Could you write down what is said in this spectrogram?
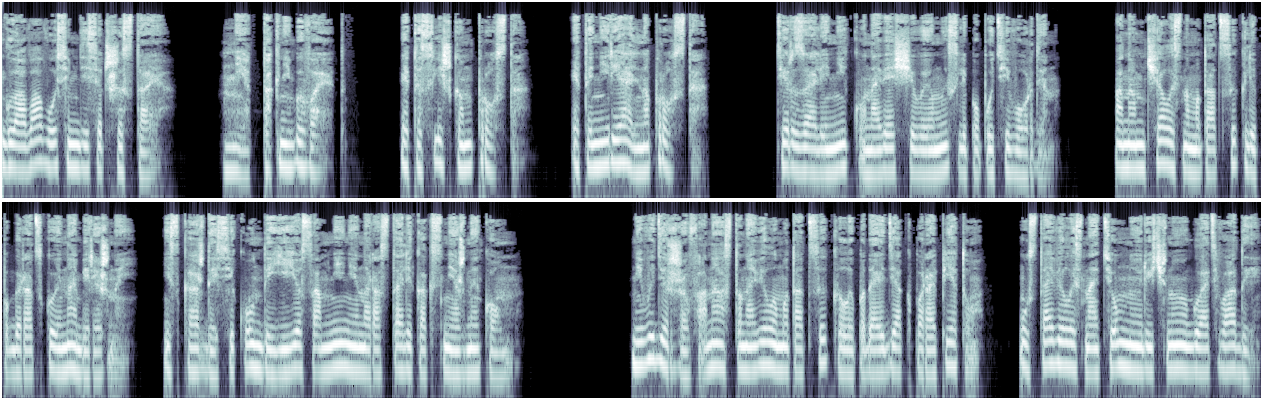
Глава 86. Нет, так не бывает. Это слишком просто. Это нереально просто. Терзали Нику навязчивые мысли по пути в Орден. Она мчалась на мотоцикле по городской набережной, и с каждой секунды ее сомнения нарастали, как снежный ком. Не выдержав, она остановила мотоцикл и, подойдя к парапету, уставилась на темную речную гладь воды,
